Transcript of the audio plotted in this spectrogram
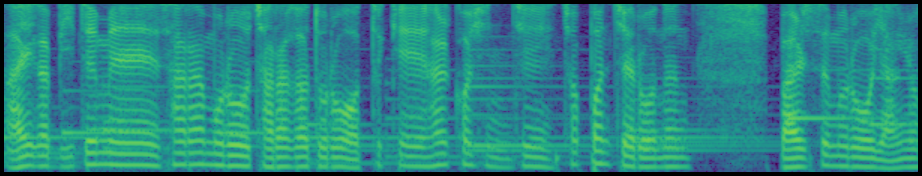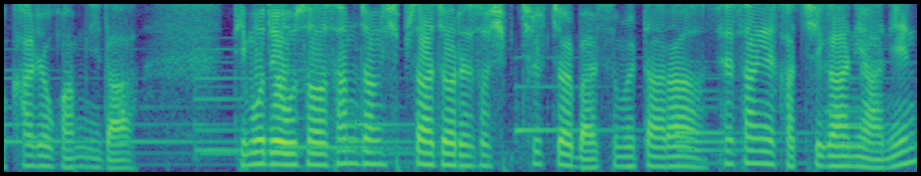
아이가 믿음의 사람으로 자라가도록 어떻게 할 것인지 첫 번째로는 말씀으로 양육하려고 합니다. 디모데후서 3장 14절에서 17절 말씀을 따라 세상의 가치관이 아닌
